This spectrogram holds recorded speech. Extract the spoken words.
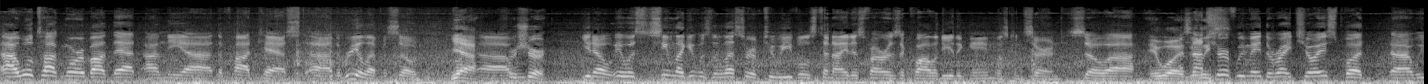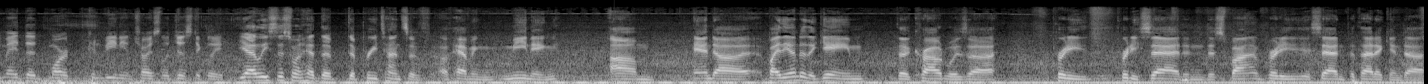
Uh, we'll talk more about that on the uh, the podcast, uh, the real episode. Yeah, But, uh, for we- sure. You know, it was seemed like it was the lesser of two evils tonight as far as the quality of the game was concerned. So uh, It was, I'm not least- sure if we made the right choice, but uh, we made the more convenient choice logistically. Yeah, at least this one had the, the pretense of, of having meaning. Um, and uh, by the end of the game, the crowd was uh, pretty pretty sad and despond, pretty sad and pathetic. And uh,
